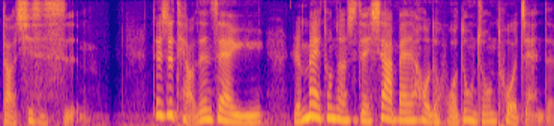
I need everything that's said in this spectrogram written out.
到七十四。但是挑战在于，人脉通常是在下班后的活动中拓展的，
